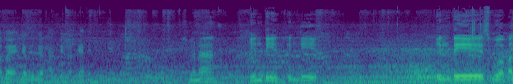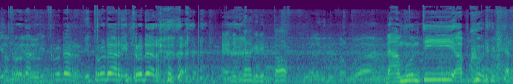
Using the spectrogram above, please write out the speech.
apa ya jago biar ah, biar nggak kelihatan ya. sebenarnya inti inti inti sebuah pasangan itu. intruder. Intruder intruder. Eh ini kita lagi di talk dia lagi di talk gua. Namun tiapku dekat.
